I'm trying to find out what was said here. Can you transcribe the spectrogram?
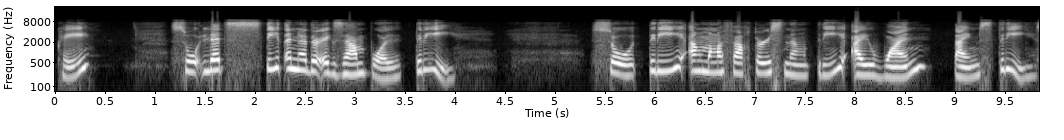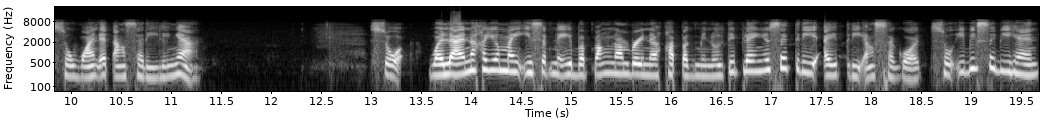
Okay? So, let's state another example, 3. So, 3, ang mga factors ng 3 ay 1 times 3. So, 1 at ang sarili niya. So, wala na kayong may isip na iba pang number na kapag minultiply nyo sa 3 ay 3 ang sagot. So, ibig sabihin,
